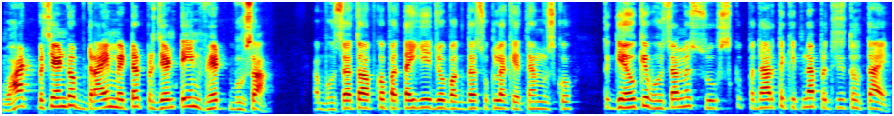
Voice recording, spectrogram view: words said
what percent of dry matter present in wet भूसा अब भूसा तो आपको पता ही है, जो बगदा शुक्ला कहते हैं हम उसको। तो गेहूँ के भूसा में शुष्क पदार्थ कितना प्रतिशत होता है?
